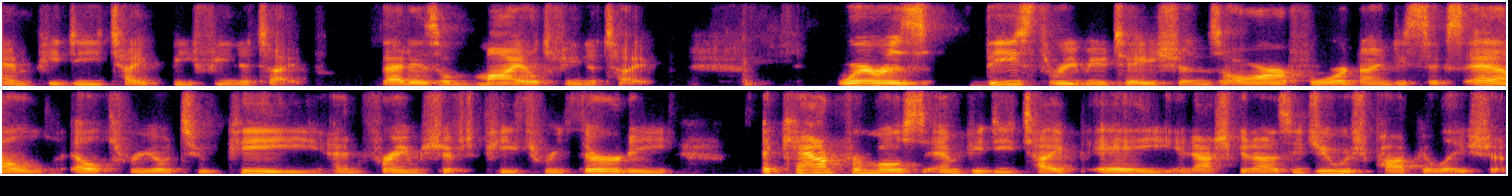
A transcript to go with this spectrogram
NPD type B phenotype, that is a mild phenotype. Whereas these three mutations, R496L, L302P, and frameshift P330, account for most NPD type A in Ashkenazi Jewish population.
